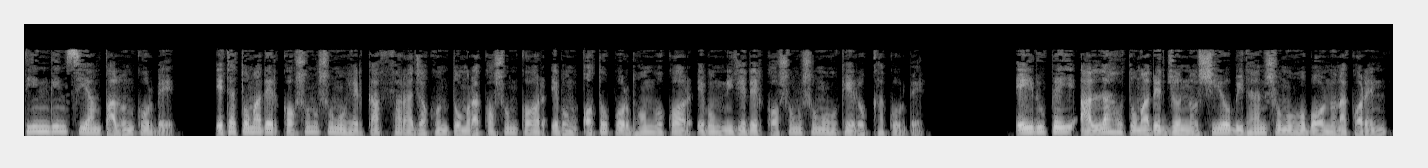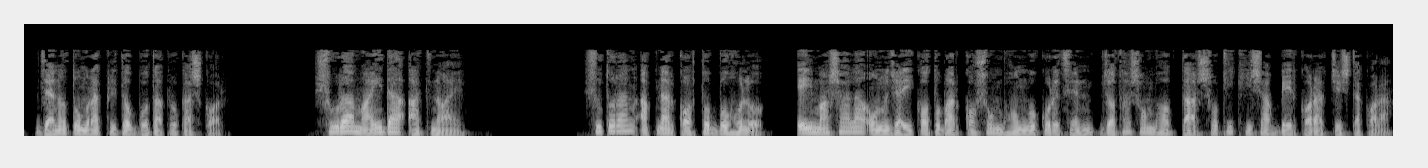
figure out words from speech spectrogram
তিন দিন সিয়াম পালন করবে। এটা তোমাদের কসমসমূহের কাফফারা যখন তোমরা কসম কর এবং অতপর ভঙ্গ কর এবং নিজেদের কসমসমূহকে রক্ষা করবে। এই রূপেই আল্লাহ তোমাদের জন্য স্বীয় বিধানসমূহ বর্ণনা করেন, যেন তোমরা কৃতজ্ঞতা প্রকাশ কর। সুরা মাইদা আট নয়। সুতরাং আপনার কর্তব্য হল এই মাসালা অনুযায়ী কতবার কসম ভঙ্গ করেছেন যথাসম্ভব তার সঠিক হিসাব বের করার চেষ্টা করা।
